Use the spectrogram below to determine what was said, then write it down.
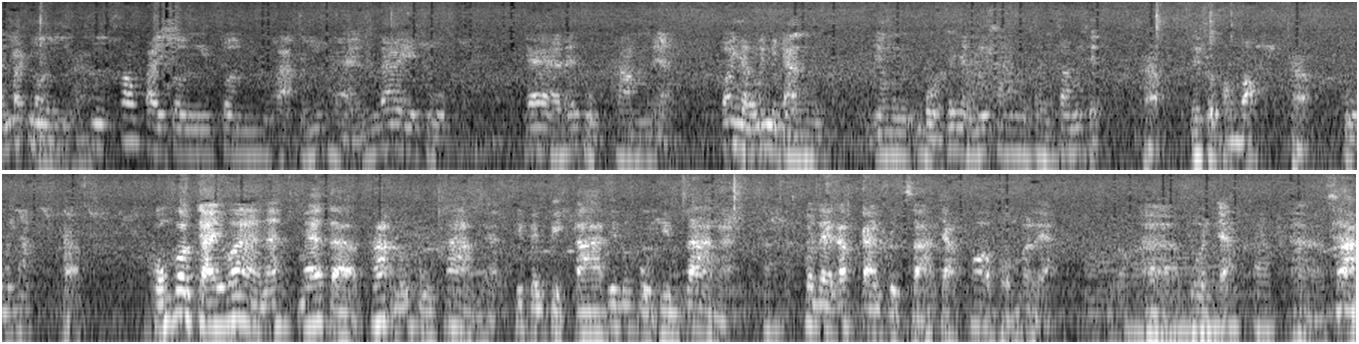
ครับอันไปนี้ก่คืออนนะคือเข้าไปจนจนอะมีแผนได้ถูกแก้ได้ถูกทำเนี่ย ก็ยังไม่มีการยังโบสถ์ก็ยังไม่สร้างยังสร้างไม่เสร็จครับ ในส่วนของบล็อกครับถูกไหมครับผมเข้าใจว่านะแม้แต่พระหลวงปู่ข้ามเนี่ยที่เป็นปิดตาที่หลวงปู่ทิมสร้างอะครับก็ได้รับการปรึกษาจากพ่อผมมาแหละเออควรจะครับอ่าสร้าง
